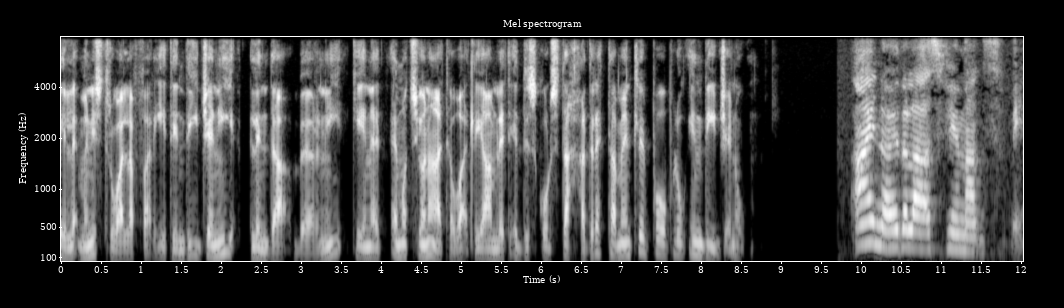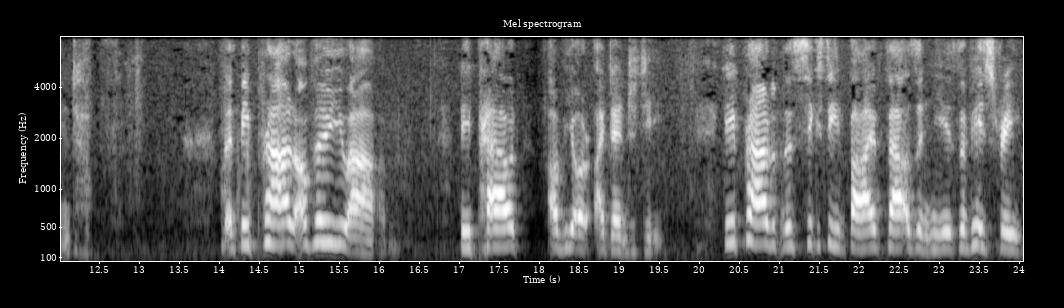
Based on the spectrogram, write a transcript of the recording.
Il-Ministru għall-Affarijiet Indiġeni Linda Burney kienet emozjonata waqt li għamlet id-diskors tagħha direttament lil poplu indiġenu. I know the last few months have been tough. But be proud of who you are. Be proud of your identity. Be proud of the 65,000 years of history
